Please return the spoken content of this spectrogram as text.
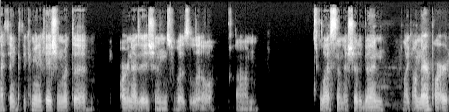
i think the communication with the organizations was a little um, less than it should have been, like on their part.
